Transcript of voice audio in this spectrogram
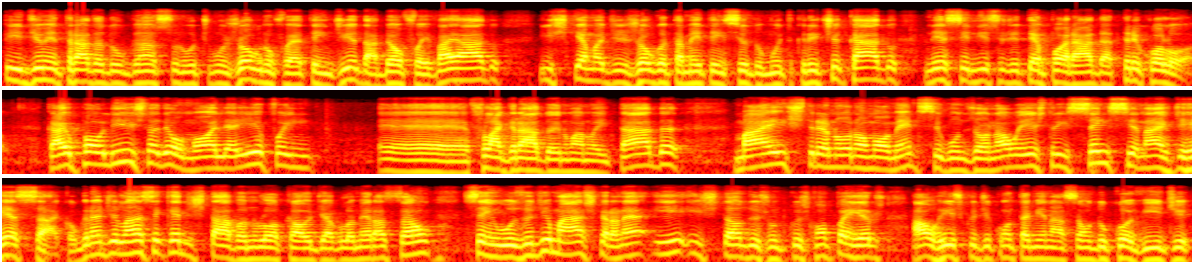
pediu entrada do Ganso no último jogo, não foi atendida, Abel foi vaiado. Esquema de jogo também tem sido muito criticado nesse início de temporada tricolor. Caio Paulista deu mole aí, foi é, flagrado aí numa noitada, mas treinou normalmente, segundo o jornal Extra, e sem sinais de ressaca. O grande lance é que ele estava no local de aglomeração, sem uso de máscara, né? E estando junto com os companheiros, ao risco de contaminação do Covid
